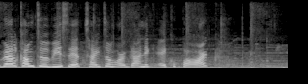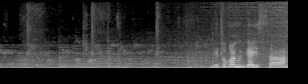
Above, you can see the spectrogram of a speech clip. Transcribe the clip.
Welcome to visit Taitung Organic Eco Park. Dito kami guys sa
